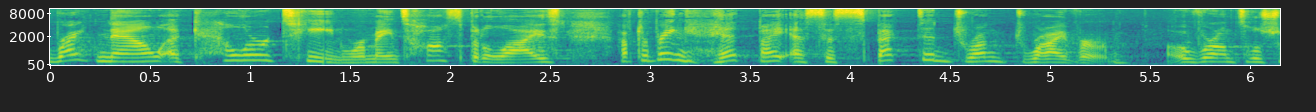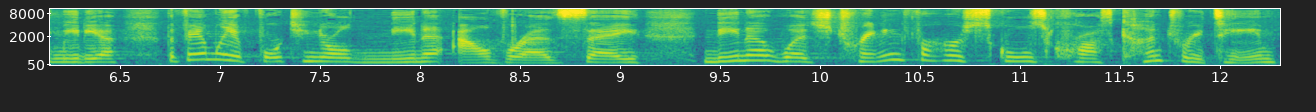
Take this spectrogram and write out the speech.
Right now, a Keller teen remains hospitalized after being hit by a suspected drunk driver. Over on social media, the family of 14-year-old Nina Alvarez say Nina was training for her school's cross-country team,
